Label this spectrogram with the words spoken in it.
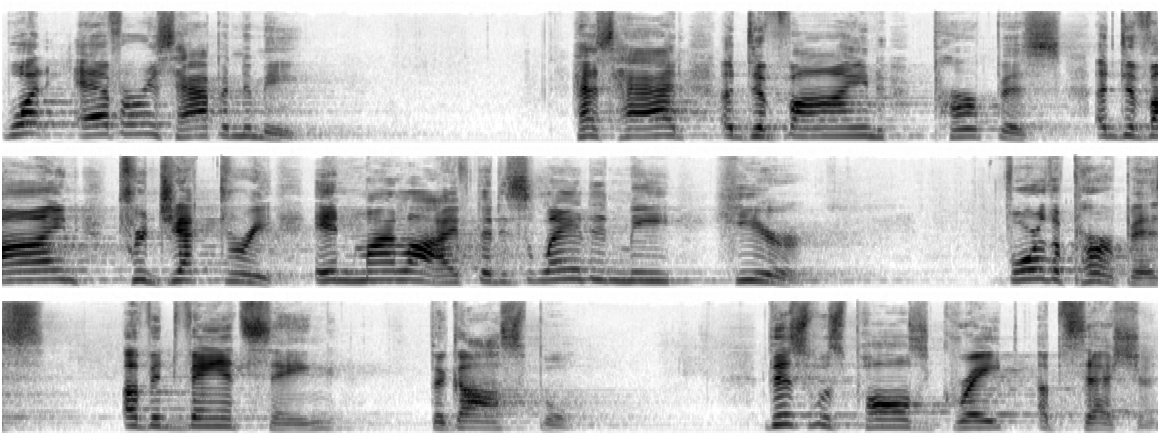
Whatever has happened to me has had a divine purpose, a divine trajectory in my life that has landed me here for the purpose of advancing the gospel. This was Paul's great obsession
